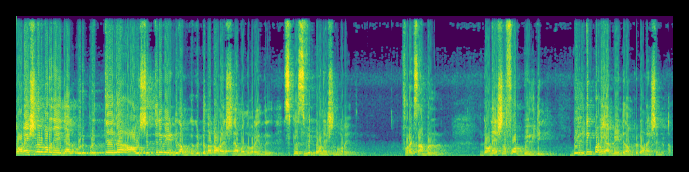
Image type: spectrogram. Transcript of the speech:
donation എന്ന് പറഞ്ഞു കഴിഞ്ഞാൽ ഒരു പ്രത്യേക ആവശ്യത്തിന് വേണ്ടി നമുക്ക് കിട്ടുന്ന ഡൊണേഷൻ എന്ന് പറയുന്നത്. സ്പെസിഫിക് ഡൊണേഷൻ എന്ന് പറയുന്നത്. For example donation for building building പണിയാൻ വേണ്ടി നമുക്ക് ഡൊണേഷൻ കിട്ടാം.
